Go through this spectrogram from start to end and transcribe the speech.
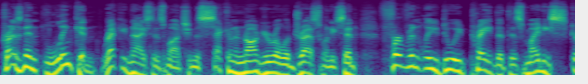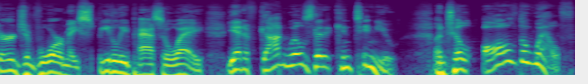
President Lincoln recognized as much in his second inaugural address when he said, Fervently do we pray that this mighty scourge of war may speedily pass away. Yet if God wills that it continue, until all the wealth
